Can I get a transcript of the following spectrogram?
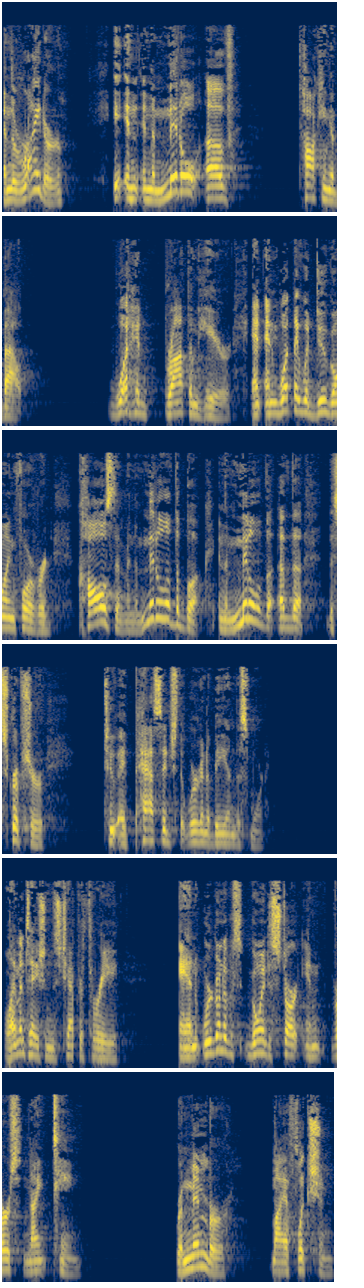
And the writer, in, in the middle of talking about what had brought them here and, and what they would do going forward calls them in the middle of the book, in the middle of the, of the, the scripture, to a passage that we're going to be in this morning. Lamentations chapter 3, and we're going to, going to start in verse 19. Remember my affliction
